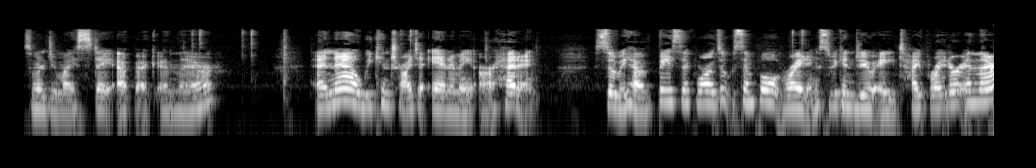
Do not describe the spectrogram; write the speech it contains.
So I'm to do my stay epic in there. And now we can try to animate our heading. So we have basic words, oops, simple writing. So we can do a typewriter in there.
